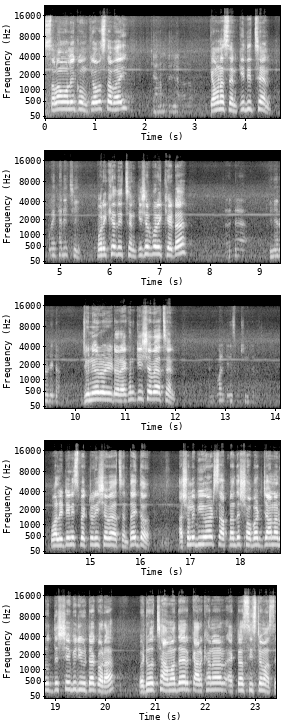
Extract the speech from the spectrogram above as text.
আসসালামু আলাইকুম কি অবস্থা ভাই? কেমন আছেন? কি দিচ্ছেন? পরীক্ষা দিচ্ছি। পরীক্ষা দিচ্ছেন? কিসের পরীক্ষা এটা? জুনিয়র অডিটর এখন কি হিসেবে আছেন? কোয়ালিটি ইন্সপেক্টর হিসেবে আছেন তাই তো? আসলে ভিউয়ার্স আপনাদের সবার জানার উদ্দেশ্যে ভিডিওটা করা। ওইটা হচ্ছে আমাদের কারখানার একটা সিস্টেম আছে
